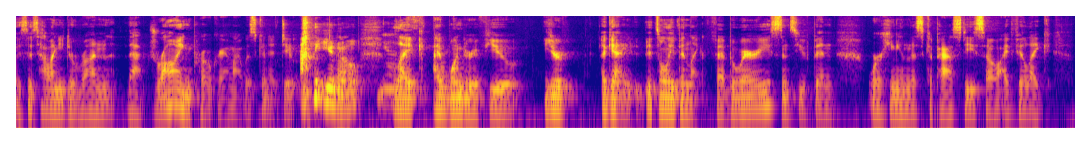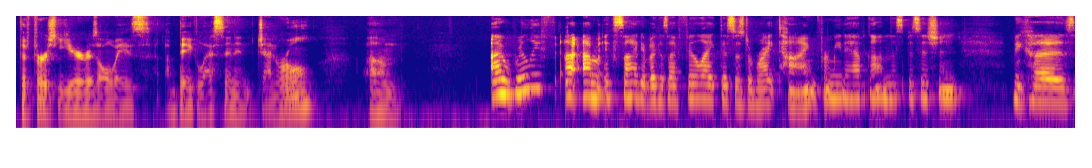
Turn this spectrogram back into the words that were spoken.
this is how I need to run that drawing program I was going to do, you know? Yes. Like, I wonder if you, you're, again, it's only been like February since you've been working in this capacity. So I feel like the first year is always a big lesson in general. Um, I really, f- I, I'm excited because I feel like this is the right time for me to have gotten this position because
